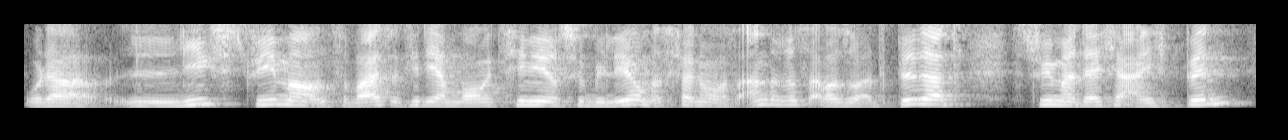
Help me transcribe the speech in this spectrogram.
oder League-Streamer und so weiß, okay, die haben morgen 10-jähriges Jubiläum, ist vielleicht noch was anderes, aber so als Blizzard-Streamer, der ich ja eigentlich bin,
